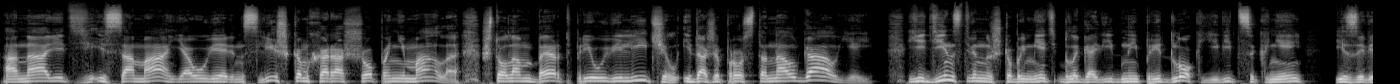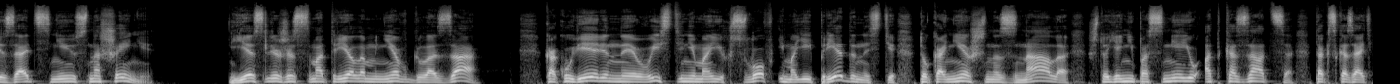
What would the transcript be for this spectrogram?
она ведь и сама, я уверен, слишком хорошо понимала, что Ламберт преувеличил и даже просто налгал ей, единственно, чтобы иметь благовидный предлог явиться к ней и завязать с нею сношение. Если же смотрела мне в глаза, Как уверенная в истине моих слов и моей преданности, то, конечно, знала, что я не посмею отказаться, так сказать,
